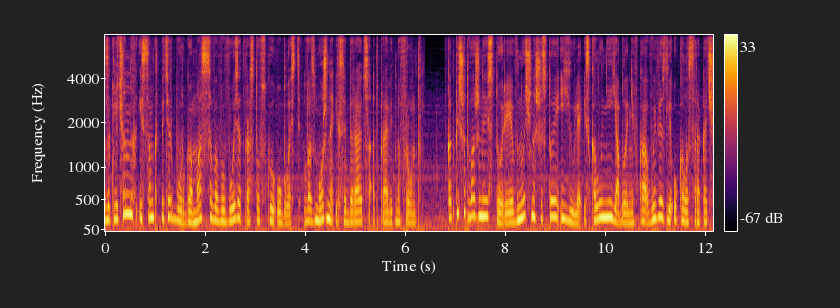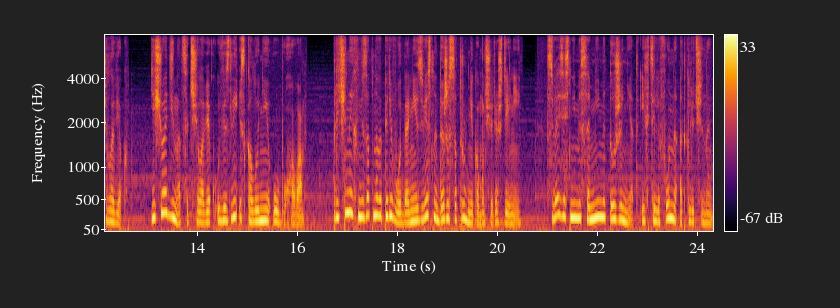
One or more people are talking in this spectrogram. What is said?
Заключенных из Санкт-Петербурга массово вывозят в Ростовскую область. Возможно, их собираются отправить на фронт. Как пишут важные истории, в ночь на 6 июля из колонии Яблоневка вывезли около 40 человек. Еще 11 человек увезли из колонии Обухова. Причины их внезапного перевода неизвестны даже сотрудникам учреждений. Связи с ними самими тоже нет, их телефоны отключены.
